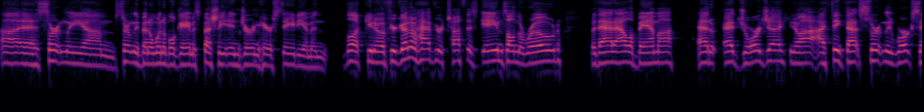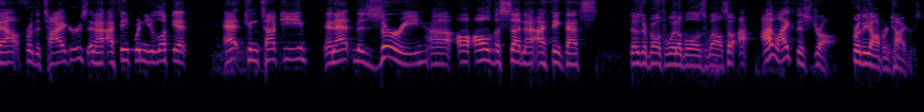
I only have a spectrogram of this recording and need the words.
uh, has certainly um, certainly been a winnable game, especially in Jordan Hare Stadium. And look, you know, if you're going to have your toughest games on the road with that Alabama at at Georgia, you know, I, I, think that certainly works out for the Tigers. And I, I, think when you look at at Kentucky and at Missouri, uh, all, all, of a sudden, I, I, think that's those are both winnable as well. So I like this draw for the Auburn Tigers.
